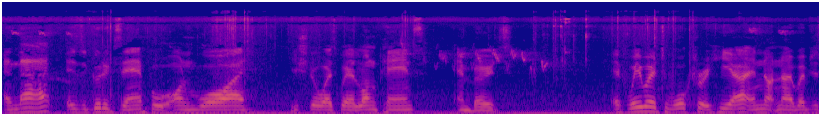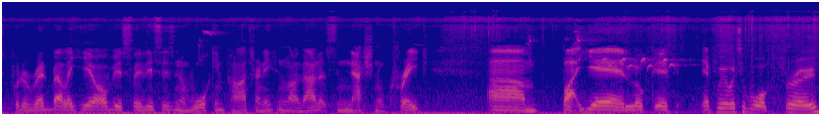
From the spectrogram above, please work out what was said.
And that is a good example on why you should always wear long pants and boots. If we were to walk through here and not know we've just put a red belly here, obviously this isn't a walking path or anything like that, it's a national creek. Um, but yeah, look, if, if we were to walk through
